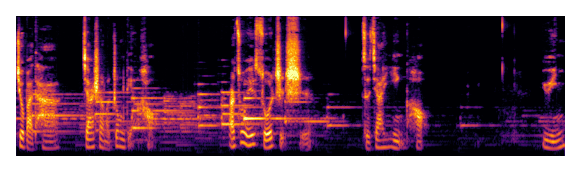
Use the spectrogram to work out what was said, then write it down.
就把它加上了重点号，而作为所指时，则加引号。云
